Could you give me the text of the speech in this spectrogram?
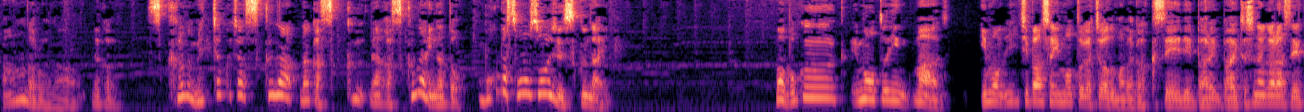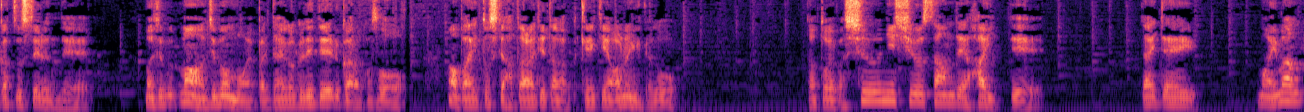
なんだろうな。なんか、少な、めちゃくちゃ少な、なんか少、なんか少ないなと。僕も想像以上に少ない。まあ僕、妹に、まあ、妹、一番下妹がちょうどまだ学生でバイバイトしながら生活してるんで、まあ自分、まあ自分もやっぱり大学出てるからこそ、まあバイトして働いてた経験はあるんやけど、例えば週2週3で入って、だいたい、まあ今、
